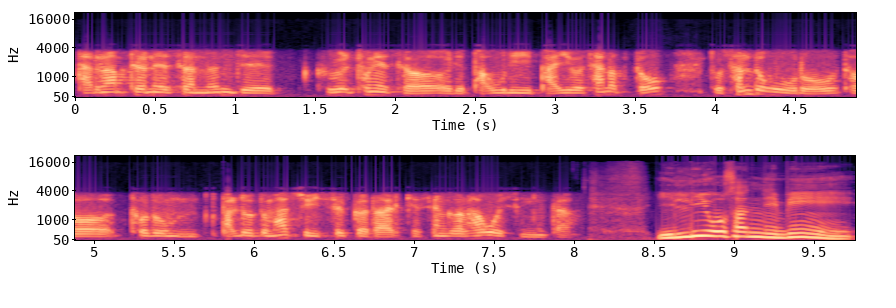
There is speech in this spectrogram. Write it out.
다른 한편에서는 이제 그걸 통해서 우리 바- 우리 바이오 산업도 또 선도국으로 더 도둠 발돋움할 수 있을 거다 이렇게 생각을 하고 있습니다. 1254님이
